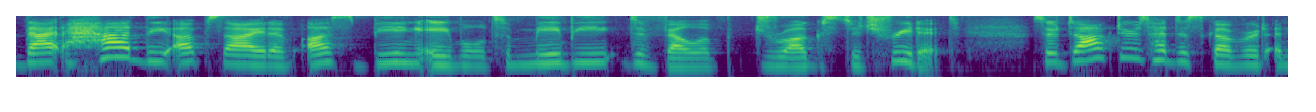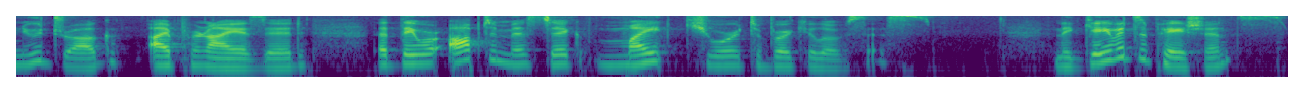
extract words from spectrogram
that had the upside of us being able to maybe develop drugs to treat it. So doctors had discovered a new drug, iproniazid, that they were optimistic might cure tuberculosis. And they gave it to patients,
